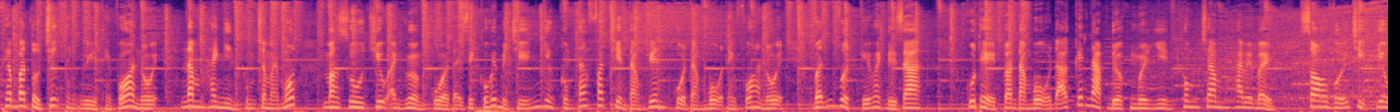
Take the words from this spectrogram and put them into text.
Theo ban tổ chức Thành ủy thành phố Hà Nội, năm 2021, mặc dù chịu ảnh hưởng của đại dịch Covid-19 nhưng công tác phát triển đảng viên của Đảng bộ thành phố Hà Nội vẫn vượt kế hoạch đề ra. Cụ thể, toàn Đảng bộ đã kết nạp được 10.027 so với chỉ tiêu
